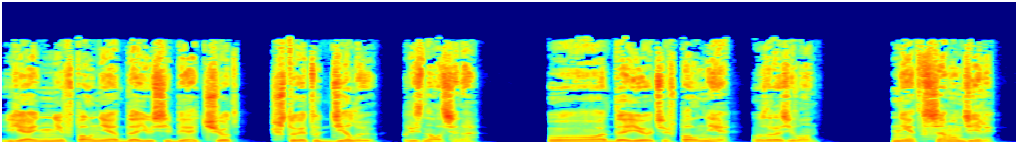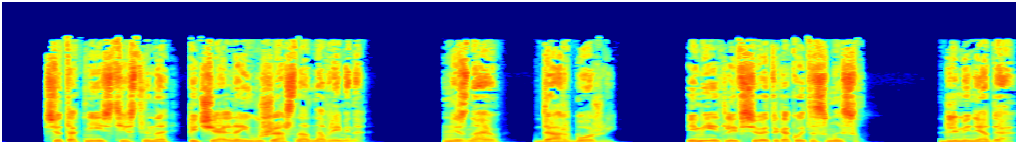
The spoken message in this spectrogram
«Я не вполне отдаю себе отчет, что я тут делаю», призналась она. «О, отдаете вполне», — возразил он. «Нет, в самом деле. Все так неестественно, печально и ужасно одновременно. Не знаю, дар Божий. Имеет ли все это какой-то смысл? Для меня – да.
